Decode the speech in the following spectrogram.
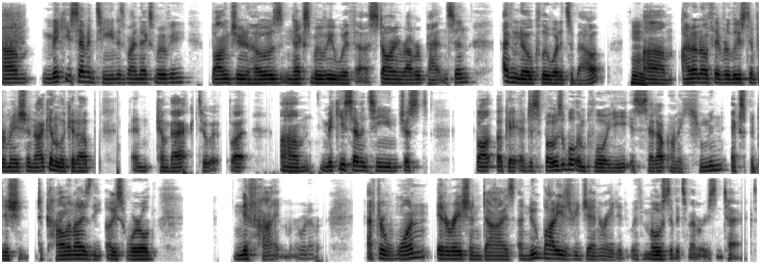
Um, Mickey Seventeen is my next movie. Bong Joon Ho's next movie with uh, starring Robert Pattinson. I have no clue what it's about. Hmm. Um, I don't know if they've released information. I can look it up and come back to it. But um, Mickey Seventeen just okay. A disposable employee is set out on a human expedition to colonize the ice world Niflheim or whatever. After one iteration dies, a new body is regenerated with most of its memories intact.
